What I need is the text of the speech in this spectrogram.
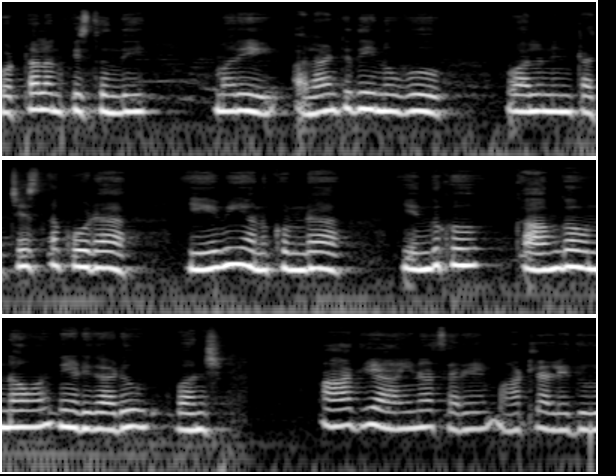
కొట్టాలనిపిస్తుంది. మరి అలాంటిది నువ్వు వాళ్ళు నేను టచ్ చేసినా కూడా ఏమీ అనకుండా ఎందుకు కామ్గా ఉన్నావు అని అడిగాడు వంశ్ ఆది అయినా సరే మాట్లాడలేదు.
